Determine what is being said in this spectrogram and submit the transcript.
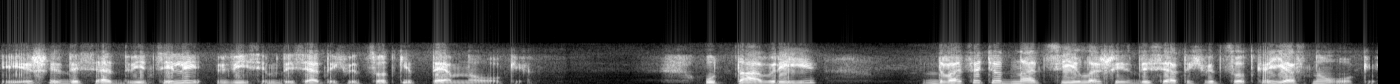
і 62,8% темнооких. У Таврії 21,6% яснооких,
